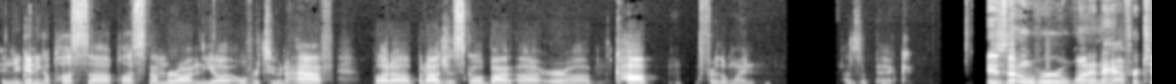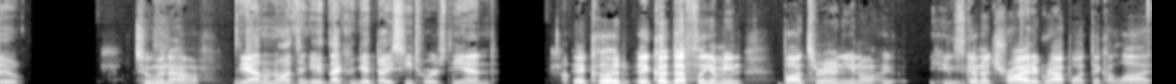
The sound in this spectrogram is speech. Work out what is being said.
and you're getting a plus uh, plus number on the uh, over two and a half. But uh, but I'll just go by uh, or uh, Kape for the win as a pick. Is the over one and a half or two? Two and a half. Yeah, I don't know. I think it, that could get dicey towards the end. Uh it could. It could definitely. I mean, Bontorin, you know, he, he's gonna try to grapple. I think a lot.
